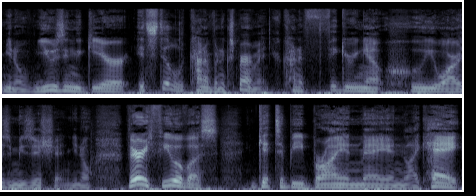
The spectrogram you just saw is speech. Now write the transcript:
you know using the gear, it's still kind of an experiment. You're kind of figuring out who you are as a musician. You know, very few of us get to be Brian May and like, hey,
